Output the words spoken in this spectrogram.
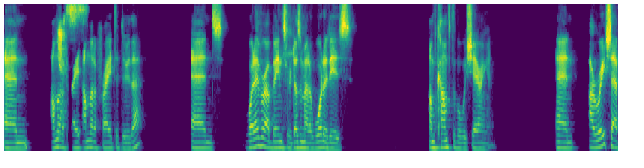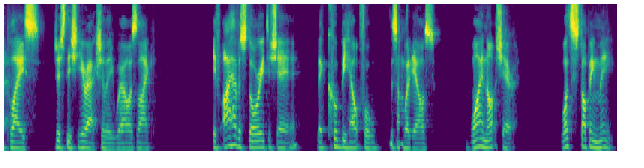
And I'm not yes. afraid, I'm not afraid to do that. And whatever I've been through, doesn't matter what it is, I'm comfortable with sharing it. And I reached that place just this year actually, where I was like, if I have a story to share that could be helpful to somebody else, why not share it? What's stopping me?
